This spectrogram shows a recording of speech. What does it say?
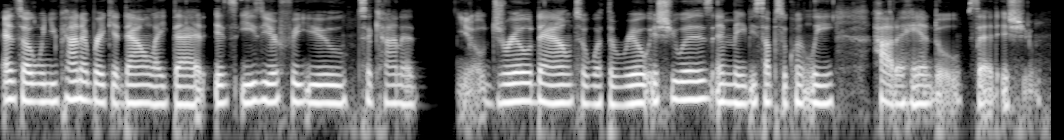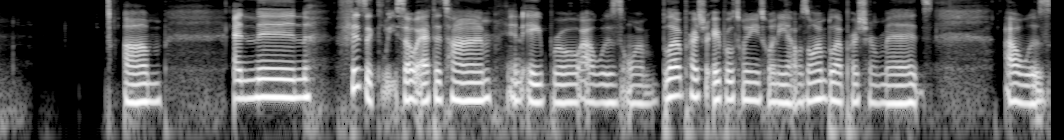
And so, when you kind of break it down like that, it's easier for you to kind of, you know, drill down to what the real issue is and maybe subsequently how to handle said issue. Um, and then physically. So at the time in April, I was on blood pressure, April 2020, I was on blood pressure meds. I was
